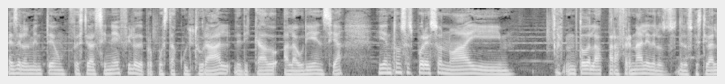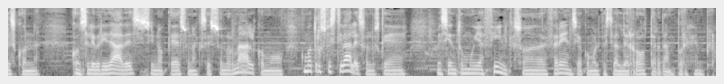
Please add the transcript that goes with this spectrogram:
Es realmente un festival cinéfilo de propuesta cultural dedicado a la audiencia y entonces por eso no hay toda la parafernalia de los, de los festivales con, con, celebridades, sino que es un acceso normal, como, como otros festivales con los que me siento muy afín, que son de referencia, como el Festival de Rotterdam, por ejemplo.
